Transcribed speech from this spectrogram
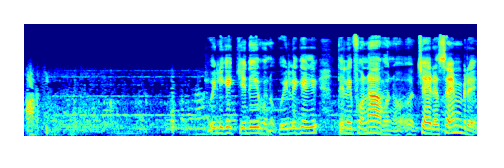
80 quelli che chiedevano, quelli che telefonavano, c'era sempre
